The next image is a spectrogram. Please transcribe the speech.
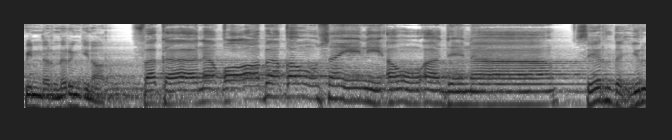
பின்னர் நெருங்கினார் فكان قاب قوسين أو أدنى சேர்ந்த இரு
